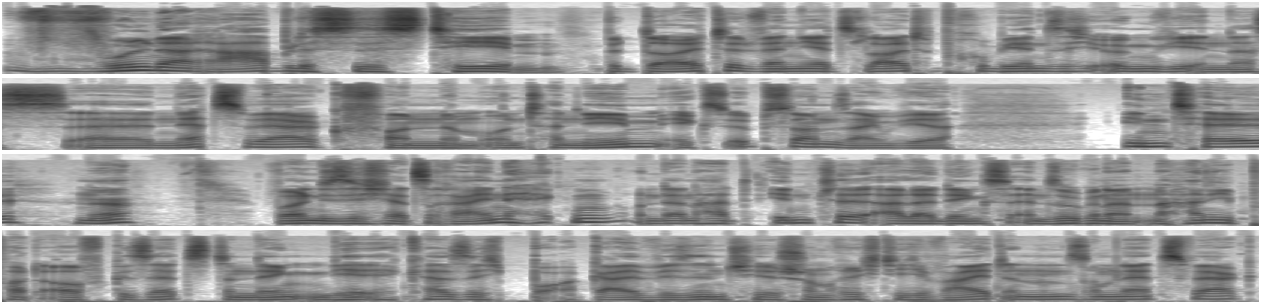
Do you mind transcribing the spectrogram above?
vulnerables System. Bedeutet, wenn jetzt Leute probieren, sich irgendwie in das äh, Netzwerk von einem Unternehmen XY, sagen wir Intel, ne, wollen die sich jetzt reinhacken und dann hat Intel allerdings einen sogenannten Honeypot aufgesetzt. Dann denken die Hacker sich, boah, geil, wir sind hier schon richtig weit in unserem Netzwerk.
